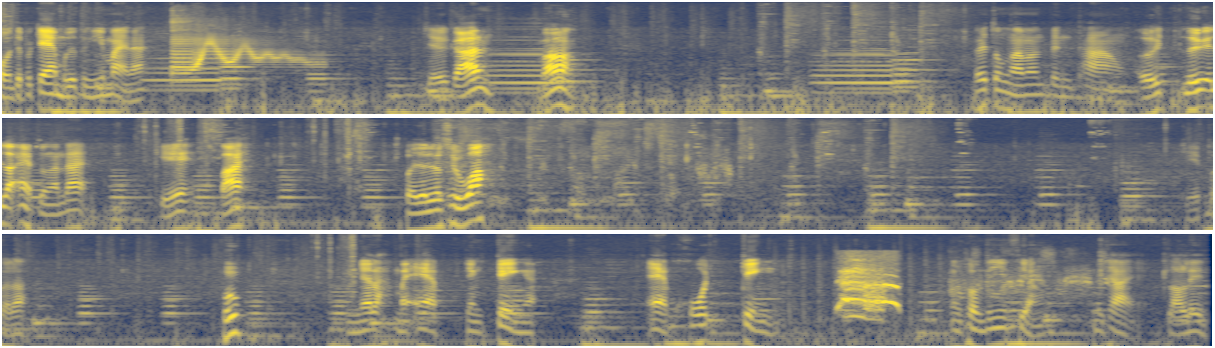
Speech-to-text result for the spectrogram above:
ผมจะไปแก้มือตรงนี้ใหม่นะ เจอกันมาเฮ้ยตรงนั้นมันเป็นทาง เอ้ยหรือเราแอบตรงนั้นได้ โอเค ไป เปิดเร็วๆสิวะ โอเคเปิดละปุ๊บเป็นไงล่ะมาแอบยังเก่งอะแอบโคตรเก่งเหมือนผมได้ยินเสียงไม่ใช่ เราเล่น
